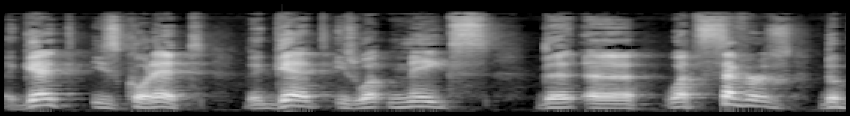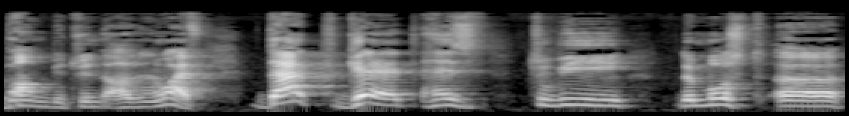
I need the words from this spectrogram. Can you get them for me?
A get is koret. The get is what makes the uh, what severs the bond between the husband and wife. That get has to be the most uh,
